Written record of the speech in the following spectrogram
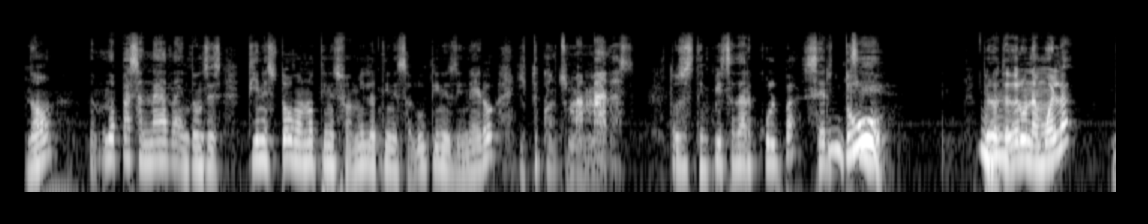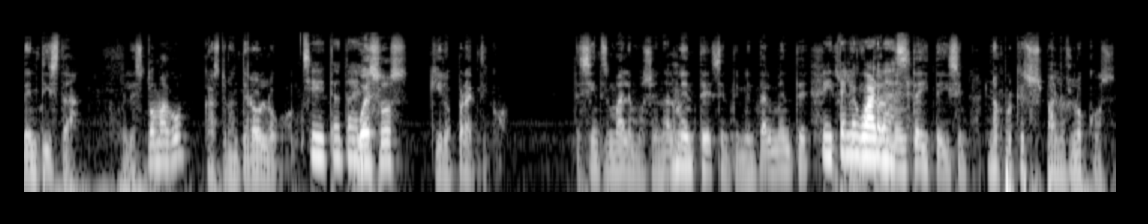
¿No? No, pasa nada. Entonces, tienes todo, ¿no? Tienes familia, tienes salud, tienes dinero y tú con tus mamadas. Entonces te empieza a dar culpa ser tú. Sí. Pero te duele una muela, dentista. El estómago, gastroenterólogo. Sí, total. Huesos, quiropráctico. Te sientes mal emocionalmente, sentimentalmente, Y te lo guardas. y te dicen, no, porque eso es para los locos.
